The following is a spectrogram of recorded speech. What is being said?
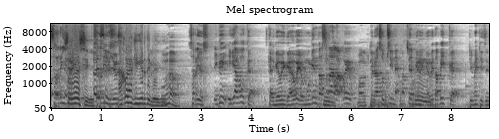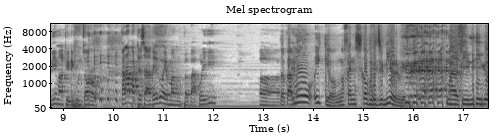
Serius. Serius sih. Serius. Aku lagi ngerti loh ini. Wow. Serius. Iki iki aku gak gak gawe-gawe ya. Mungkin terserah lah kowe Maldini. berasumsi nek maksudnya gawe-gawe tapi gak di media dijenengi Maldini Kuncoro. Karena pada saat itu emang bapakku iki eh, Bapakmu iki yo ngefans Kobe Junior Win. Maldini iku.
